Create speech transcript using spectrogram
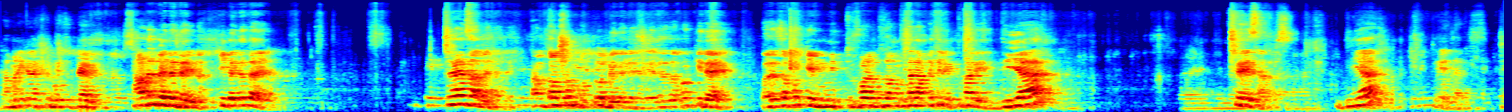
তার মানে এখানে বলছে them তাদের বেঁধে দেয় না। কি বেঁধে দেয়? তার সম্পত্তি বেঁধে দেয়। এটা কি দেয়? ওদের যখন কি মৃত্যুর পর যখন আমরা কি দিয়ার. Dear treasures. T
